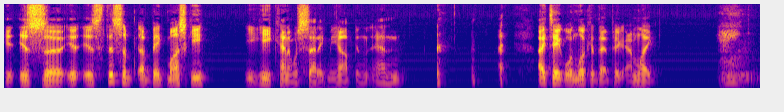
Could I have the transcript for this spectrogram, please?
"Is uh, is this a, a big muskie?" he, he kind of was setting me up, and and I, take one look at that picture. I'm like, dang,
